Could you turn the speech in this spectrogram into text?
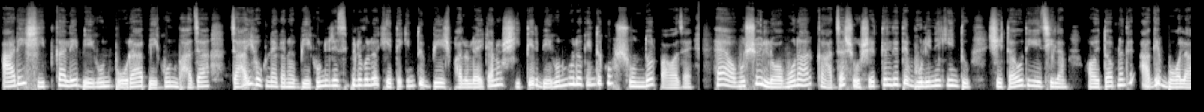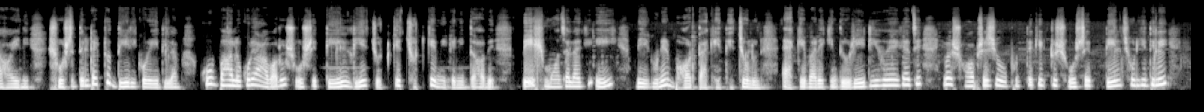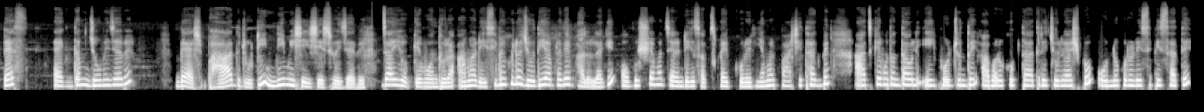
আর এই শীতকালে বেগুন পোড়া, বেগুন ভাজা, যাই হোক না কেন, বেগুনের রেসিপিগুলো খেতে কিন্তু বেশ ভালো লাগে, কেন শীতের বেগুনগুলো কিন্তু খুব সুন্দর পাওয়া যায়। হ্যাঁ অবশ্যই লবণ আর কাঁচা সর্ষের তেল দিতে ভুলিনি কিন্তু, সেটাও দিয়েছিলাম। হয়তো আপনাদের আগে বলা হয়নি। সর্ষের তেলটা একটু দেরি করেই দিলাম। খুব ভালো করে আবারও সর্ষের তেল দিয়ে চটকে চটকে মেখে নিতে হবে। বেশ মজা লাগে এই বেগুনের ভর্তা খেতে। চলুন, একেবারে কিন্তু রেডি হয়ে গেছে। এবার সবশেষে উপর থেকে একটু সর্ষের তেল ছড়িয়ে দিলেই ব্যাস, একদম জমে যাবে। ব্যাস, ভাত, রুটি নিমিশেই শেষ হয়ে যাবে। যাই হোক কে বন্ধুরা, আমার রেসিপিগুলো যদি আপনাদের ভালো লাগে, অবশ্যই আমার চ্যানেলটিকে সাবস্ক্রাইব করে নিয়ে আমার পাশে থাকবেন। আজকের মতন তাহলে এই পর্যন্তই। আবারও খুব তাড়াতাড়ি চলে আসব অন্য কোনো রেসিপির সাথে।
